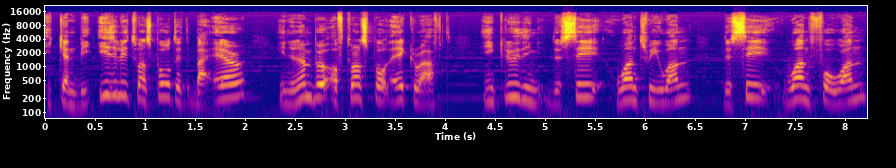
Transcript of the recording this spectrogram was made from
It can be easily transported by air in a number of transport aircraft, including the C-131, the C-141,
